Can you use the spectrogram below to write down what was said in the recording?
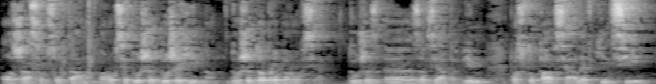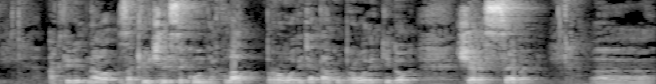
Олжасом Султаном. Боровся дуже дуже гідно, дуже добре боровся, дуже завзято. Він поступався, але в кінці активі... на заключних секундах Влад проводить атаку, проводить кидок через себе, е,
